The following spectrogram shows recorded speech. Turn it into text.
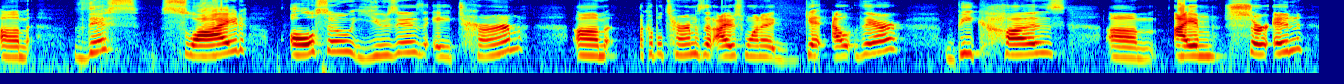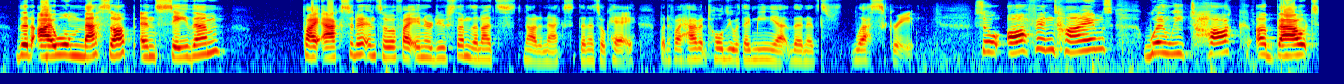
Um, this slide also uses a term, um, a couple terms that I just want to get out there because um, I am certain that I will mess up and say them by accident. And so if I introduce them, then that's not an accident, then it's okay. But if I haven't told you what they mean yet, then it's less great. So oftentimes when we talk about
